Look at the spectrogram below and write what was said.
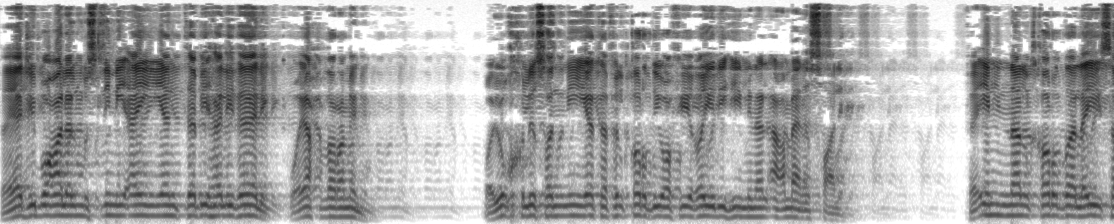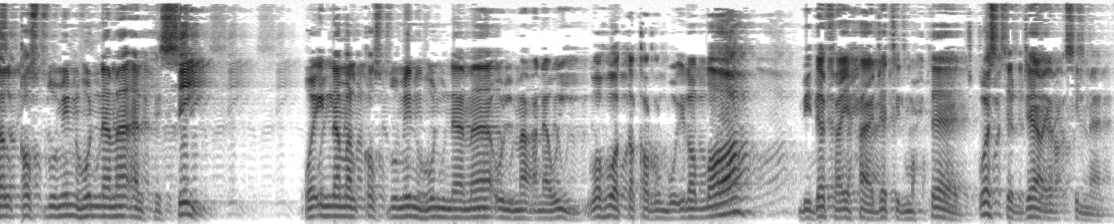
فيجب على المسلم أن ينتبه لذلك ويحذر منه. ويخلص النية في القرض وفي غيره من الأعمال الصالحة. فإن القرض ليس القصد منه النماء الحسي وإنما القصد منه النماء المعنوي وهو التقرب إلى الله بدفع حاجة المحتاج واسترجاع رأس المال.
